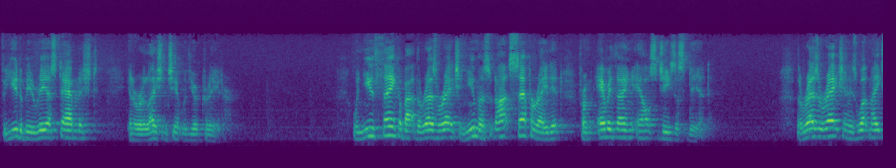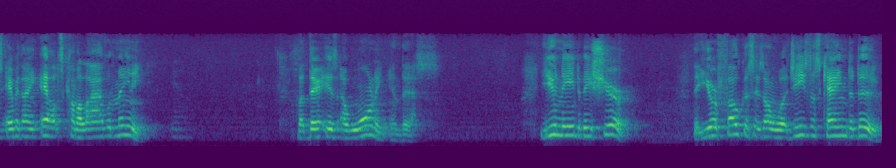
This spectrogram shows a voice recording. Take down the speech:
for you to be reestablished in a relationship with your Creator. When you think about the resurrection, you must not separate it from everything else Jesus did. The resurrection is what makes everything else come alive with meaning. But there is a warning in this. You need to be sure that your focus is on what Jesus came to do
